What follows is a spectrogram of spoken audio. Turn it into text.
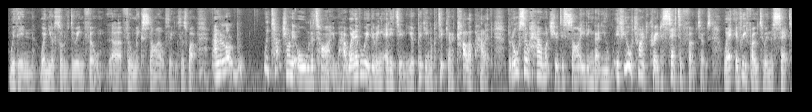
within when you're sort of doing film uh, filmic style things as well. And a lot we touch on it all the time. How, whenever we're doing editing you're picking a particular color palette but also how much you're deciding that you if you're trying to create a set of photos where every photo in the set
